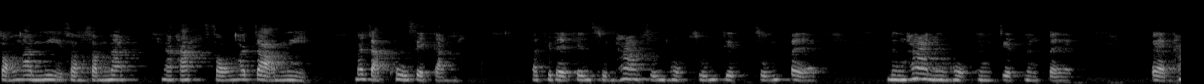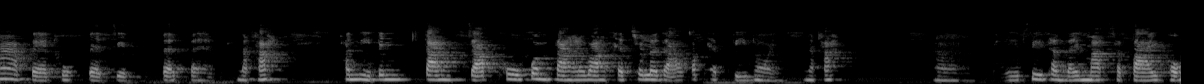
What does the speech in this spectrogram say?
สองอันนี้สองสำนักนะคะสองอาจารย์นี่มาจับคู่เสกกันก็สิได้เป็นศูนย์ห้าศูนย์หกศูนย์เจ็ดศูนย์แปดหนึ่งห้าหนึ่งหกหนึ่งเจ็ดหนึ่งแปดแปดห้าแปดหกแปดเจ็ดแปดแปดนะคะ อันนี้เป็นการจับคู่ความต่างระหว่างแอดชลดากับแอดตีหน่อยนะคะอ่าถ้าเอฟซีท่านใดมักสไตล์ของ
